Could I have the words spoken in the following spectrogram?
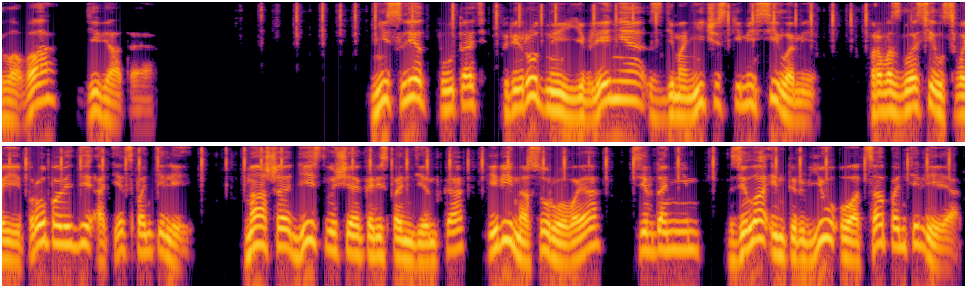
Глава 9 Не след путать природные явления с демоническими силами, провозгласил в своей проповеди отец Пантелей. Наша действующая корреспондентка Ирина Суровая, псевдоним, взяла интервью у отца Пантелея.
